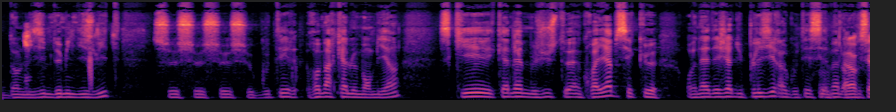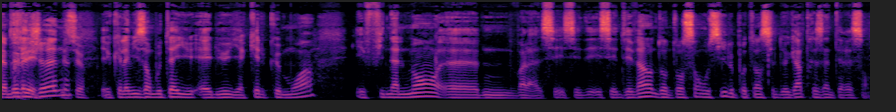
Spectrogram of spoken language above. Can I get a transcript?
dans le millésime 2018, se, se, se, se goûtaient remarquablement bien. Ce qui est quand même juste incroyable, c'est que on a déjà du plaisir à goûter ces vins alors, qu'ils que c'est un sont très jeunes et que la mise en bouteille a eu lieu il y a quelques mois. Et finalement, euh, voilà, c'est c'est des, c'est des vins dont on sent aussi le potentiel de garde très intéressant.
